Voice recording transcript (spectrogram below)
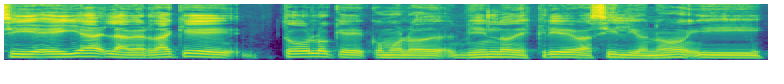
Sí, ella, la verdad que todo lo que, como lo, bien lo describe Basilio, ¿no? Y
